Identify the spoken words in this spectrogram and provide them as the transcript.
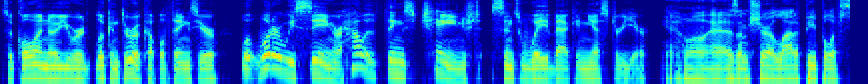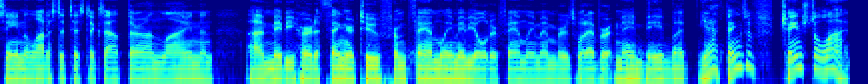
So Cole, I know you were looking through a couple things here. What what are we seeing or how have things changed since way back in yesteryear? Yeah, well, as I'm sure a lot of people have seen a lot of statistics out there online and uh, maybe heard a thing or two from family, maybe older family members, whatever it may be. But yeah, things have changed a lot.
